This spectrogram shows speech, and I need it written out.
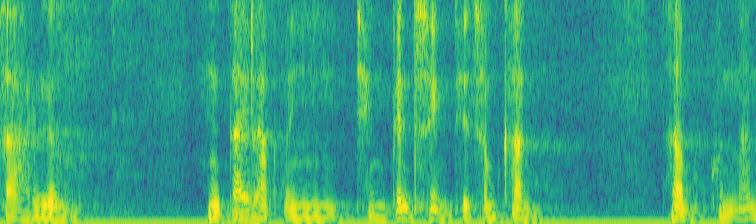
ษาเรื่องไตรลักษณ์นี้จึงเป็นสิ่งที่สำคัญ ถ้าบุคคลนั้น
